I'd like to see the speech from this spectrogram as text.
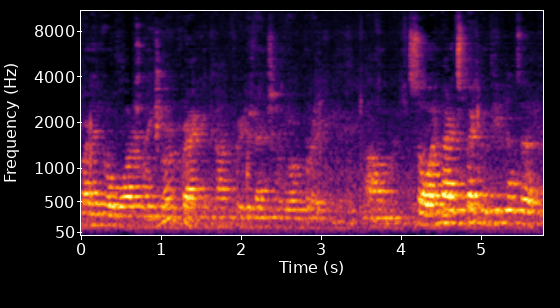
run into a water leak or a crack in concrete eventually or break. Um, So I'm not expecting people to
